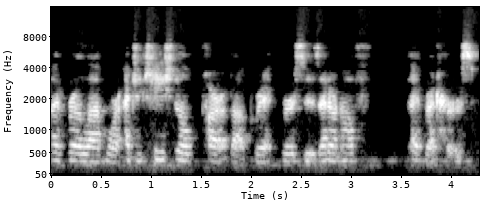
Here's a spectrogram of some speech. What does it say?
I've read a lot more educational part about grit versus I don't know if I've read hers.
